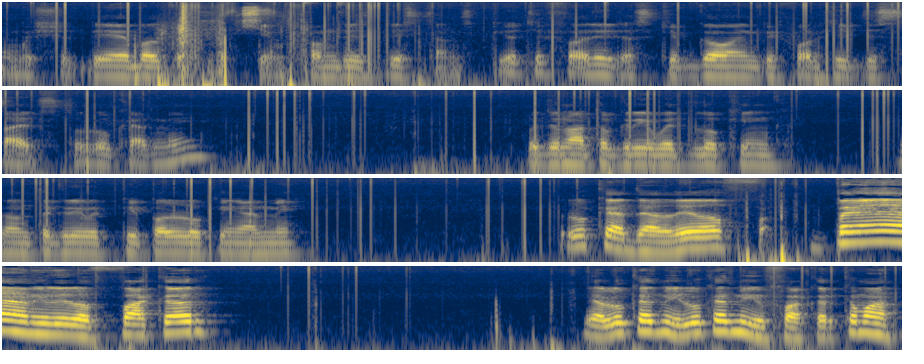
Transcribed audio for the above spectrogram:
we should be able to hit him from this distance beautifully. Just keep going before he decides to look at me. We do not agree with looking. Don't agree with people looking at me. Look at that little... BAM, you little fucker! Yeah, look at me, look at me, you fucker, come on.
